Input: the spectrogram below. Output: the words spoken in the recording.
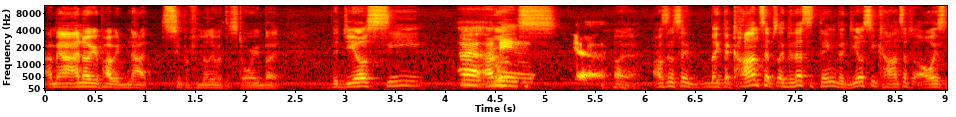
I mean, I know you're probably not super familiar with the story, but the DLC. Uh, I mean, Yeah. oh yeah, I was gonna say like the concepts. Like that's the thing. The DLC concepts always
